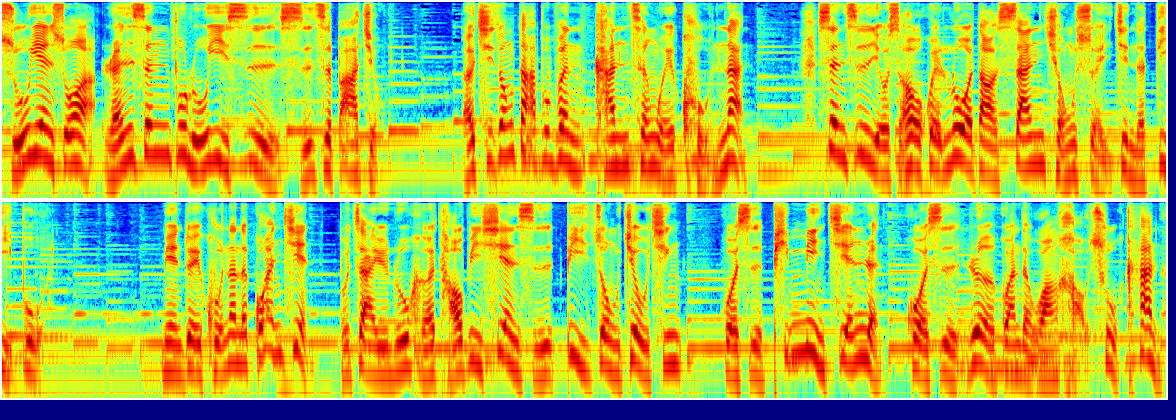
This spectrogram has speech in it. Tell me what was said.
俗谚说啊，人生不如意事十之八九，而其中大部分堪称为苦难，甚至有时候会落到山穷水尽的地步。面对苦难的关键，不在于如何逃避现实、避重就轻，或是拼命坚韧，或是乐观的往好处看呢？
